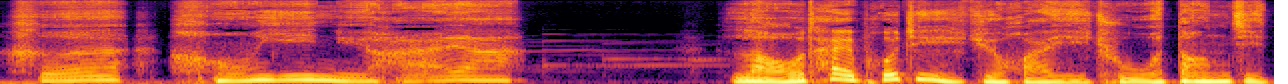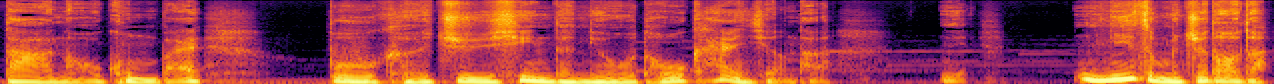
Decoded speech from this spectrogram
和红衣女孩呀？”老太婆这句话一出，我当即大脑空白，不可置信的扭头看向她：“你你怎么知道的？”“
